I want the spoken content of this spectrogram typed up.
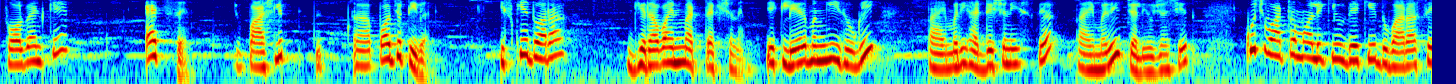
सॉल्वेंट के एच से, जो पार्शली पॉजिटिव है। इसके द्वारा गिरा हुआ इनमें अट्रैक्शन है। एक लेयर बन गई, हो गई प्राइमरी हाइड्रेशन स्फीयर प्राइमरी जलयोजन क्षेत्र। कुछ वाटर मॉलिक्यूल देखिए दोबारा से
